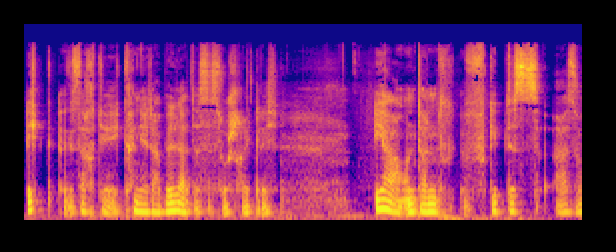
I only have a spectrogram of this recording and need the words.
Ich sagte dir, ich kann dir da Bilder, das ist so schrecklich. Ja, und dann gibt es also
